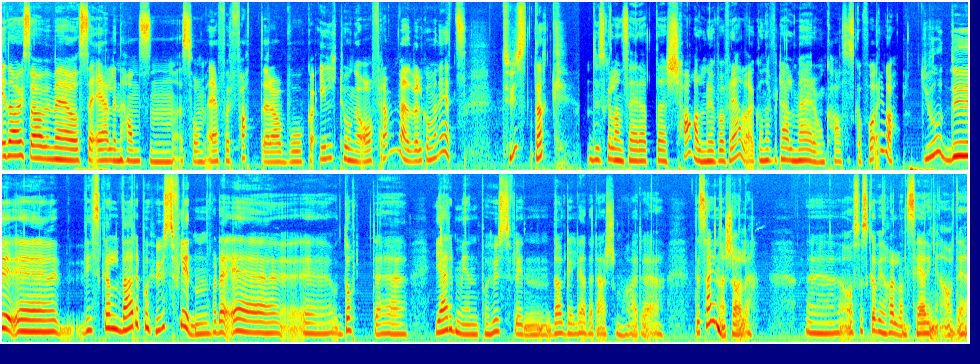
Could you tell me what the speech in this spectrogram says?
I dag så har vi med oss Elin Hansen, som er forfatter av boka 'Ildtunge og fremmed'. Velkommen hit. Tusen takk. Du skal lansere et sjal nå på fredag. Kan du fortelle mer om hva som skal foregå? Jo, du, eh, vi skal være på Husfliden, for det er eh, Dorte Gjermin på Husfliden, daglig leder der, som har eh, designa sjalet. Eh, og så skal vi ha lansering av det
